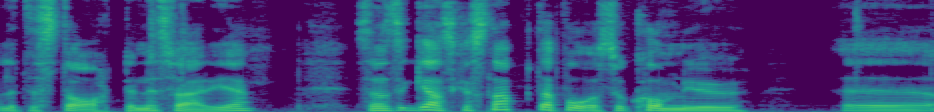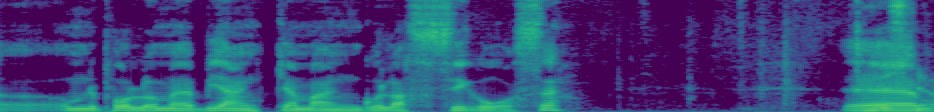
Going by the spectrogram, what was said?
lite starten i Sverige. Sen så ganska snabbt därpå så kom ju eh, Omnipollo med Bianca Mango Lassi Gåse. Just Eh,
